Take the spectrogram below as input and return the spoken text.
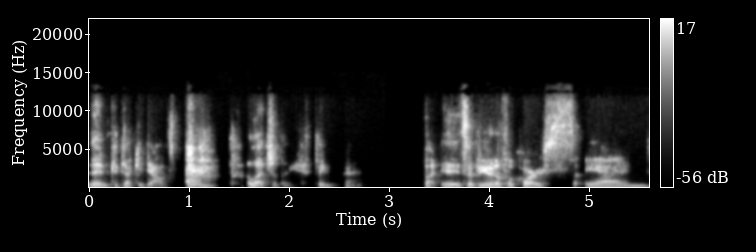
than Kentucky Downs, allegedly. Think, but it's a beautiful course, and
